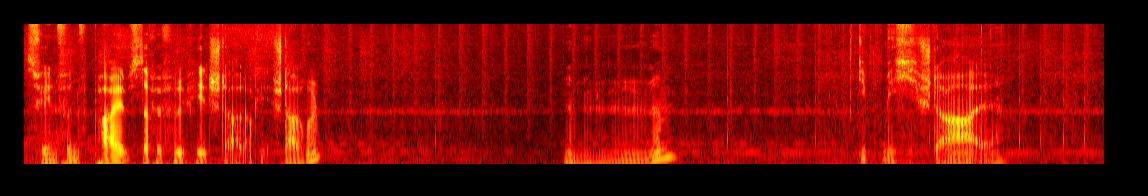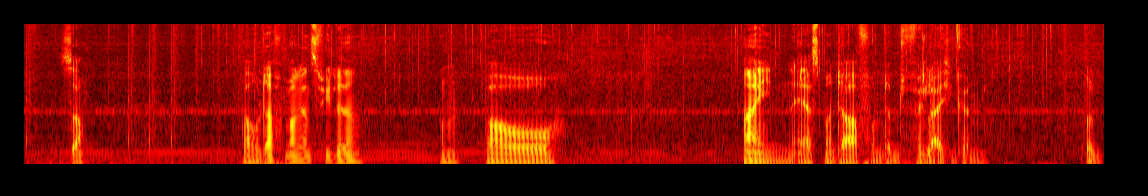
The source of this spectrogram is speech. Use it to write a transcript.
Es fehlen 5 Pipes, dafür fehlt Stahl. Okay, Stahl holen. Nimm, nimm, nimm, nimm. Gib mich Stahl. So. Bau dafür mal ganz viele. Und bau ein erstmal davon, damit wir vergleichen können. Und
